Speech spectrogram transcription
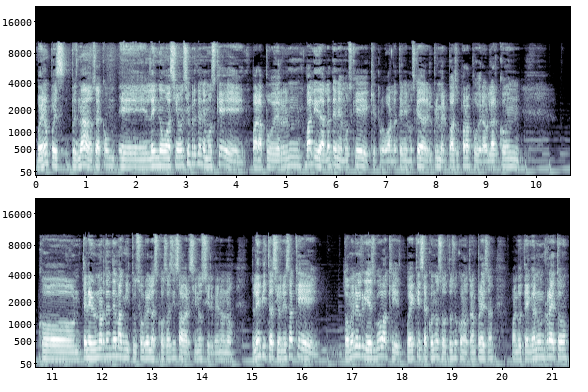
Bueno, pues, pues nada, o sea, con, eh, la innovación siempre tenemos que, para poder validarla, tenemos que, que, probarla, tenemos que dar el primer paso para poder hablar con, con tener un orden de magnitud sobre las cosas y saber si nos sirven o no. La invitación es a que tomen el riesgo, a que puede que sea con nosotros o con otra empresa, cuando tengan un reto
